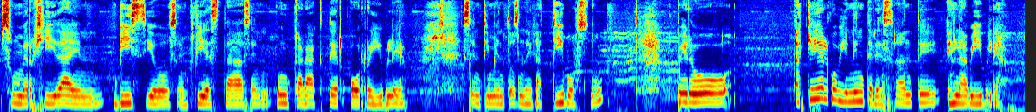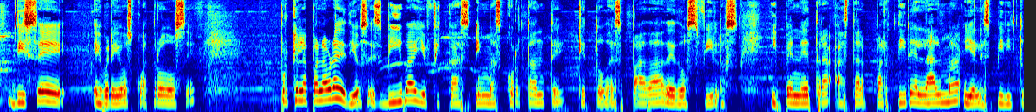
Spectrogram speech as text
sumergida en vicios, en fiestas, en un carácter horrible, sentimientos negativos, ¿no? Pero aquí hay algo bien interesante en la Biblia. Dice Hebreos 4:12 porque la palabra de Dios es viva y eficaz y más cortante que toda espada de dos filos, y penetra hasta partir el alma y el espíritu,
